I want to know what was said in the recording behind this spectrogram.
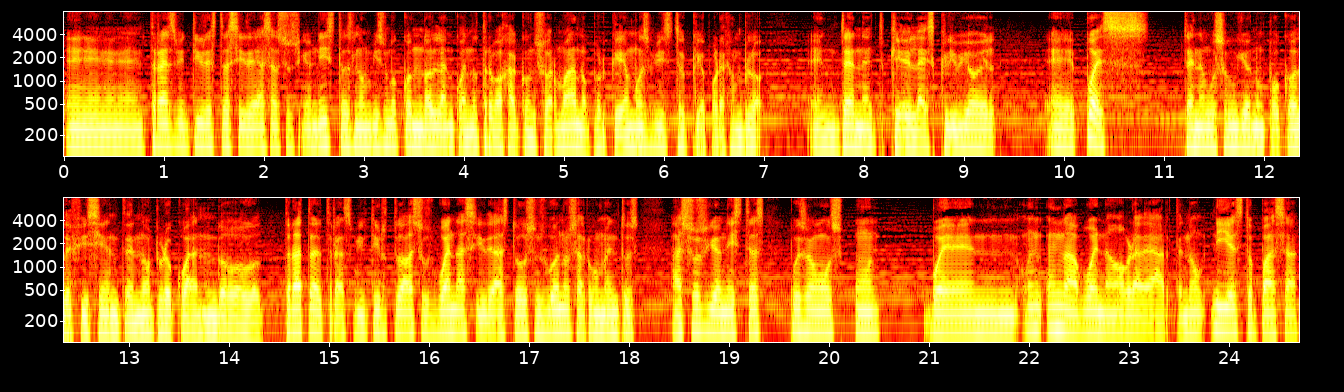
eh, transmitir estas ideas a sus guionistas. Lo mismo con Nolan cuando trabaja con su hermano, porque hemos visto que, por ejemplo, en Tenet, que la escribió él, eh, pues tenemos un guion un poco deficiente, ¿no? Pero cuando trata de transmitir todas sus buenas ideas, todos sus buenos argumentos a sus guionistas, pues vemos un buen, una buena obra de arte, ¿no? Y esto pasa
